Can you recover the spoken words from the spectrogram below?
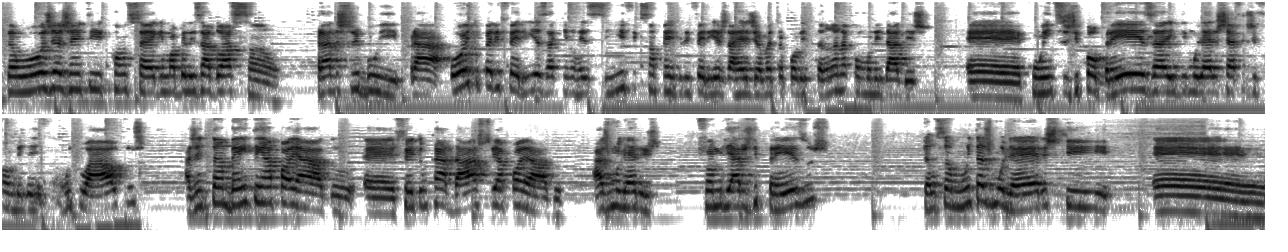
Então, hoje a gente consegue mobilizar doação para distribuir para oito periferias aqui no Recife, que são periferias da região metropolitana, comunidades é, com índices de pobreza e de mulheres chefes de família muito altos. A gente também tem apoiado, é, feito um cadastro e apoiado as mulheres familiares de presos, então, são muitas mulheres que é,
